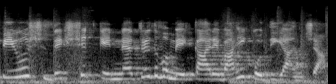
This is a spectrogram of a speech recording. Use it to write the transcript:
पीयूष दीक्षित के नेतृत्व में कार्यवाही को दिया अंजाम.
